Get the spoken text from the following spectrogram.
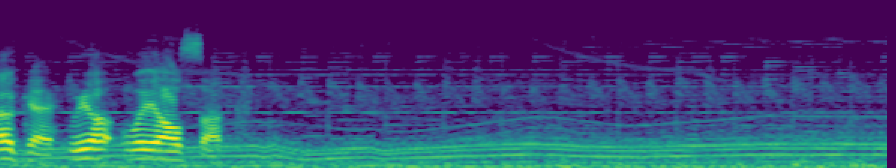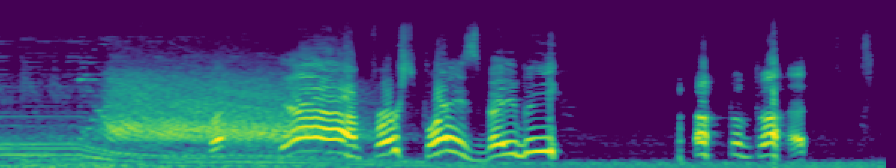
okay, we all we all suck. But yeah, first place, baby. the best.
